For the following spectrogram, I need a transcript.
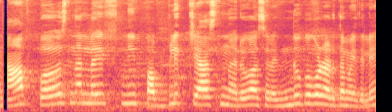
నా పర్సనల్ లైఫ్ని పబ్లిక్ చేస్తున్నారు. అసలు ఎందుకు కూడా అర్థమైతలే.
